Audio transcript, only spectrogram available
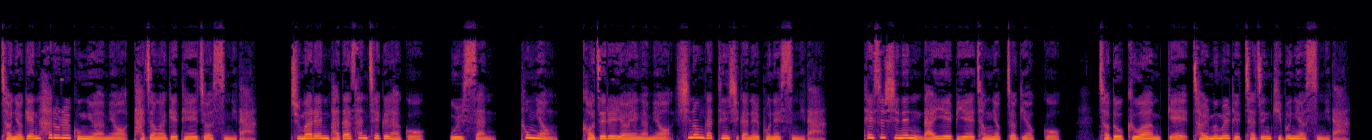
저녁엔 하루를 공유하며 다정하게 대해주었습니다. 주말엔 바다 산책을 하고 울산, 통영, 거제를 여행하며 신혼 같은 시간을 보냈습니다. 태수 씨는 나이에 비해 정력적이었고 저도 그와 함께 젊음을 되찾은 기분이었습니다.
